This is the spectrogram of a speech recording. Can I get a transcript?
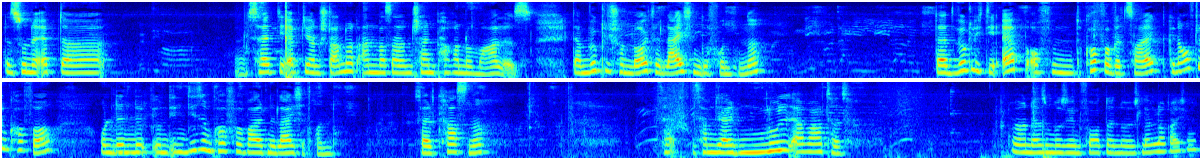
Das ist so eine App, da zeigt die App dir einen Standort an, was anscheinend paranormal ist. Da haben wirklich schon Leute Leichen gefunden, ne? Da hat wirklich die App auf den Koffer gezeigt, genau auf den Koffer. Und in, und in diesem Koffer war halt eine Leiche drin. Ist halt krass, ne? Das, haben die halt null erwartet. Währenddessen muss ich in Fortnite ein neues Level erreichen.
